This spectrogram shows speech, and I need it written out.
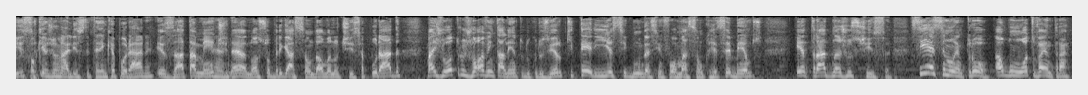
notícia. porque jornalista tem que apurar, né? Exatamente, É. né? A nossa obrigação dar uma notícia apurada, mas de outro jovem talento do Cruzeiro que teria, segundo essa informação que recebemos, entrado na justiça. Se esse não entrou, algum outro vai entrar.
